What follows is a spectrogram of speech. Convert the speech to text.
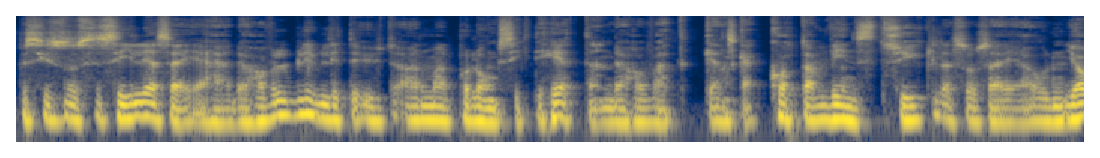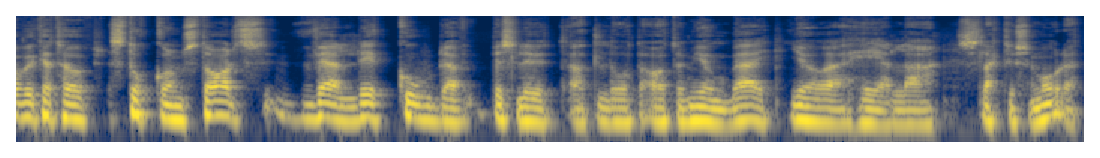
precis som Cecilia säger här, det har väl blivit lite utarmat på långsiktigheten. Det har varit ganska korta vinstcykler så att säga. Och jag brukar ta upp Stockholms stads väldigt goda beslut att låta Atrium Ljungberg göra hela slakthusområdet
